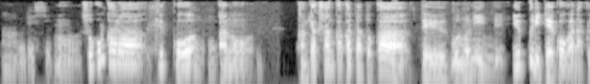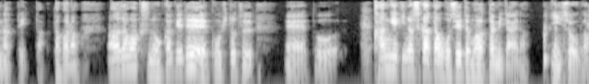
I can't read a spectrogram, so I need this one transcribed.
ああ、嬉しい。うん、そこから結構、ええあの、観客参加型とかっていうことに、うんうんゆっくり抵抗がなくなっていった。だから、アナザーワークスのおかげで、こう一つ、えっ、と、感激の仕方を教えてもらったみたいな印象が。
